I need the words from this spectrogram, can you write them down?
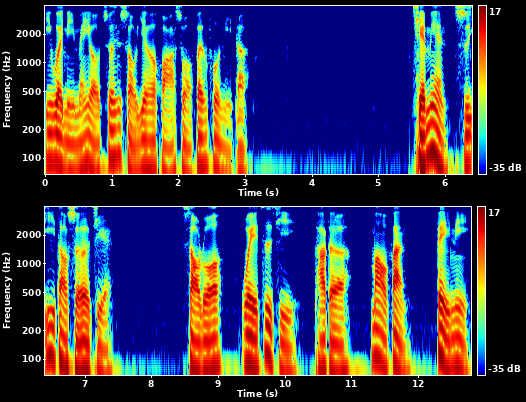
因为你没有遵守耶和华所吩咐你的。前面十一到十二节，扫罗为自己他的冒犯、悖逆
